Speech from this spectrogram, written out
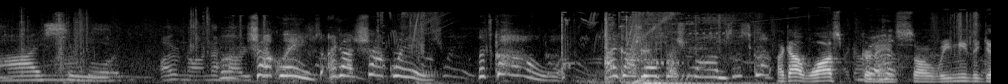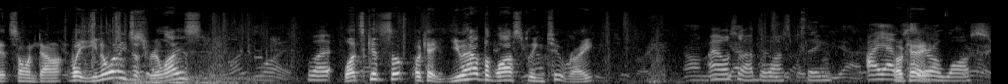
I oh see. I don't know, I don't know how Shockwaves! I got shockwaves! Let's go! I got more bush bombs. Let's go. I got wasp grenades, so we need to get someone down. Wait, you know what I just realized? What? What? Let's get so. Okay, you have the wasp thing too, right? Um, I also yeah, have the wasp thing. Yeah. I have Okay. zero wasps.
